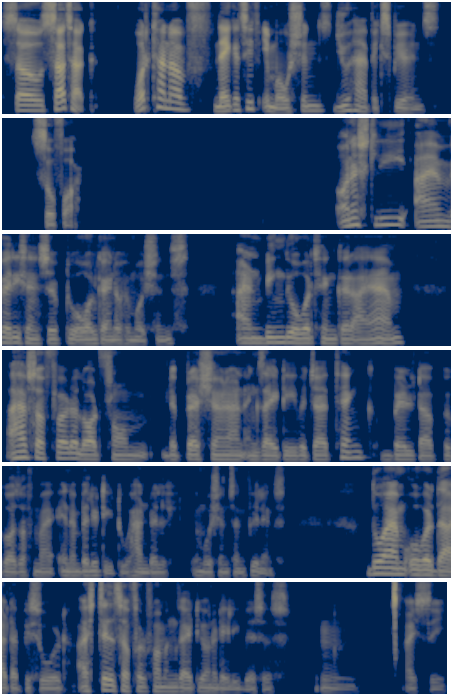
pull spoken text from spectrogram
So sarthak what kind of negative emotions you have experienced so far Honestly, I am very sensitive to all kind of emotions, and being the overthinker I am, I have suffered a lot from depression and anxiety, which I think built up because of my inability to handle emotions and feelings. Though I am over that episode, I still suffer from anxiety on a daily basis. Hmm, i see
